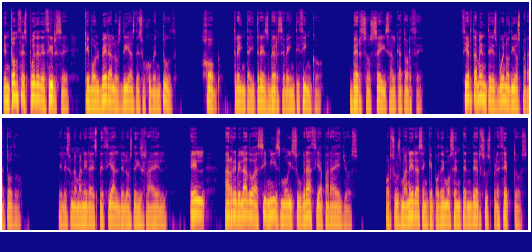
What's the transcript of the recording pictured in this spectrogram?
entonces puede decirse que volver a los días de su juventud. Job 33, verse 25, versos 6 al 14. Ciertamente es bueno Dios para todo. Él es una manera especial de los de Israel. Él ha revelado a sí mismo y su gracia para ellos por sus maneras en que podemos entender sus preceptos,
